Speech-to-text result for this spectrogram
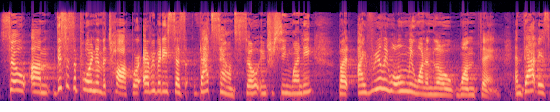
So, um, this is the point in the talk where everybody says, That sounds so interesting, Wendy, but I really only want to know one thing, and that is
